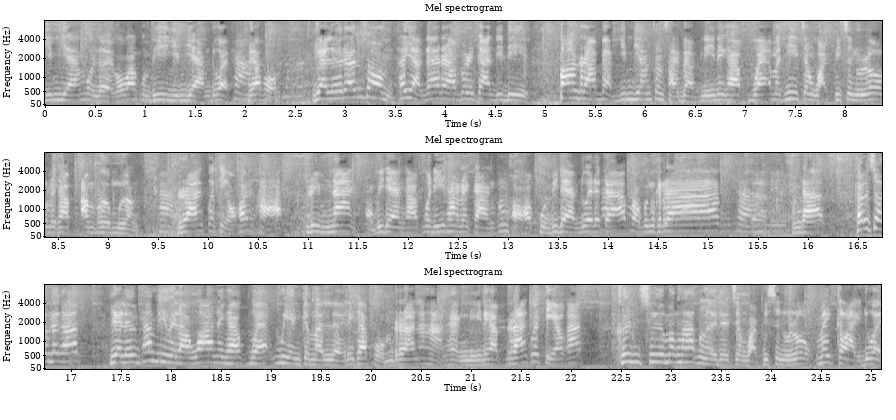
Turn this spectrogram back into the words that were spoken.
ยิ้มแย้มหมดเลย เพราะว่าคุณพี่ยิ้มแย้มด้วยค่ะนะครับผม อย่าลืมท่านผู้ชม ถ้าอยากได้รับบริการดีๆ ต้อนรับแบบยิ้มแย้มแจ่มใสแบบนี้นะครับ แวะมาที่จังหวัดพิษณุโลกนะครับอำเภอเมืองค่ะร้านก๋วยเตี๋ยวห้อยขาริมน่านของพี่แดงครับ วันนี้ทางรายการต้องขอขอบคุณพี่แดงด้วยนะครับ ขอบคุณครับค่ะขอบคุณครับท่านผู้ชมนะครับ อย่าลืมถ้ามีเวลาว่างนะครับ แวะเวียนกันมาเลยนะครับผม ร้านอาหารแห่งนี้นะครับ ร้านก๋วยเตี๋ยวครับ ขึ้นชื่อมากๆเลยในจังหวัดพิษณุโลกไม่ไกลด้วย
